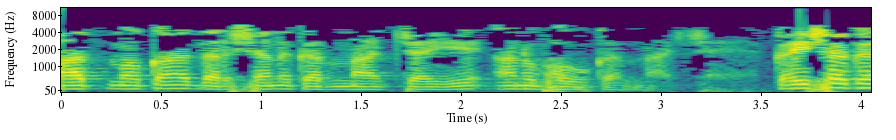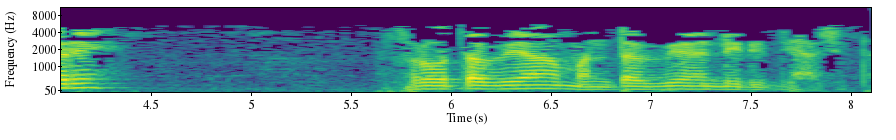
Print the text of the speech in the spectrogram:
आत्मा का दर्शन करना चाहिए, अनुभव करना चाहिए। कैसा करें? श्रोतव्य, मंतव्य, निधिध्यासित।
